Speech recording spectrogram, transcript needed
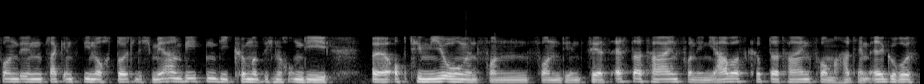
von den Plugins, die noch deutlich mehr anbieten. Die kümmern sich noch um die äh, Optimierungen von, von den CSS-Dateien, von den JavaScript-Dateien, vom HTML-Gerüst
